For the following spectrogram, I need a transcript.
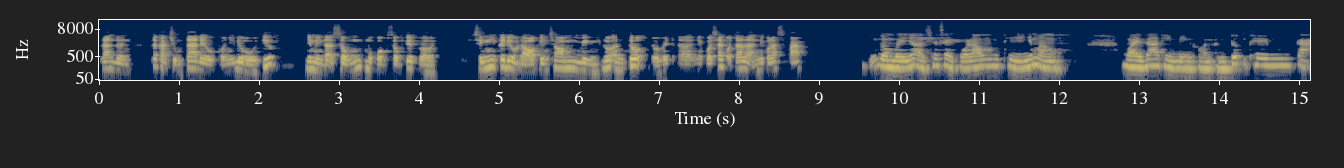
London tất cả chúng ta đều có những điều hối tiếc nhưng mình đã sống một cuộc sống tuyệt vời. Chính những cái điều đó khiến cho mình luôn ấn tượng đối với uh, những cuốn sách của tác giả Nicholas Sparks. Cũng đồng ý ở chia sẻ của Long thì nhưng mà ngoài ra thì mình còn ấn tượng thêm cả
